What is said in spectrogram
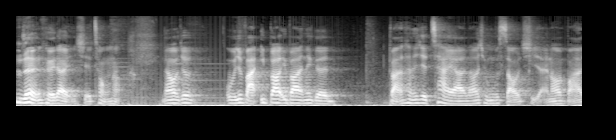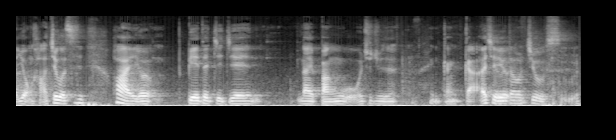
任何料理些葱哈。然后我就我就把一包一包的那个把他那些菜啊，然后全部扫起来，然后把它用好。结果是。后来有别的姐姐来帮我，我就觉得很尴尬，而且又得到救赎了。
